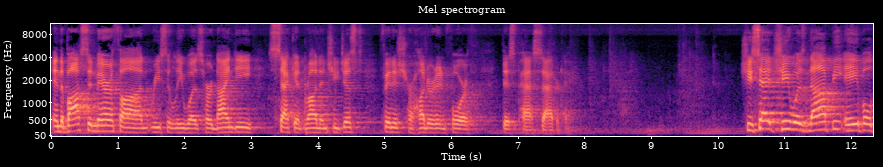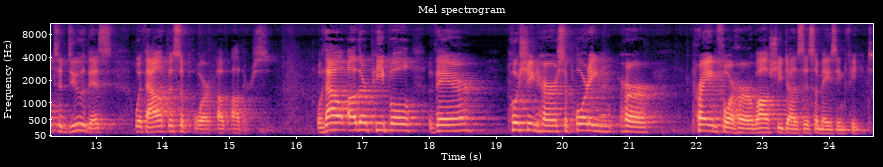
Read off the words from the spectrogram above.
And the Boston Marathon recently was her 92nd run, and she just finished her 104th this past Saturday. She said she was not be able to do this without the support of others, without other people there pushing her, supporting her, praying for her while she does this amazing feat.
